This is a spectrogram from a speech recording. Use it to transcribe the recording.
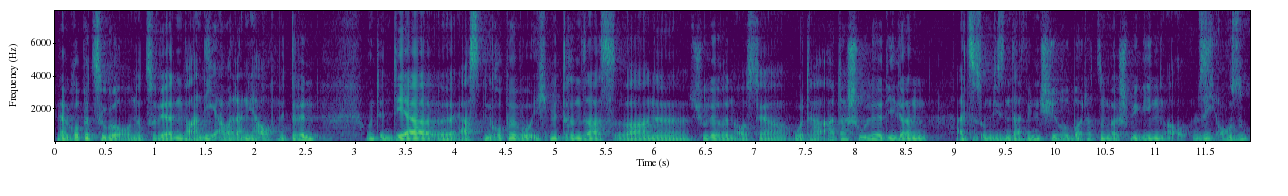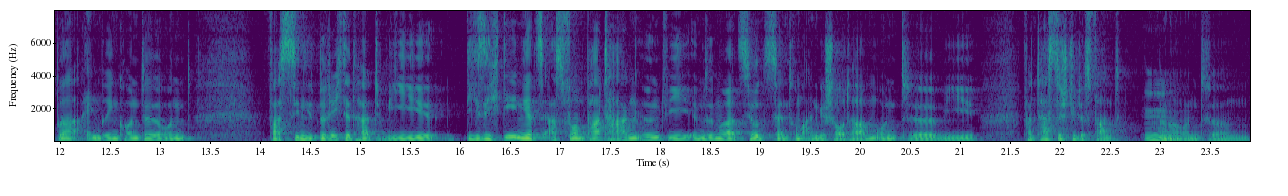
einer Gruppe zugeordnet zu werden, waren die aber dann ja auch mit drin. Und in der äh, ersten Gruppe, wo ich mit drin saß, war eine Schülerin aus der Ota-Ata-Schule, die dann, als es um diesen Da Vinci-Roboter zum Beispiel ging, auch, sich auch super einbringen konnte und fasziniert berichtet hat, wie die sich den jetzt erst vor ein paar Tagen irgendwie im Simulationszentrum angeschaut haben und äh, wie fantastisch die das fand. Ja, und, ähm,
